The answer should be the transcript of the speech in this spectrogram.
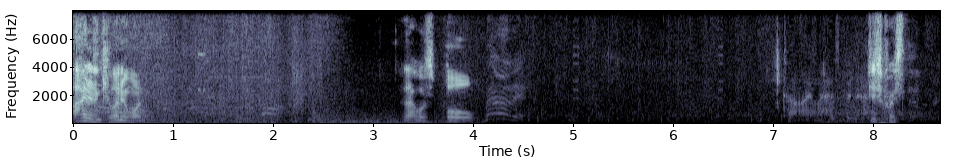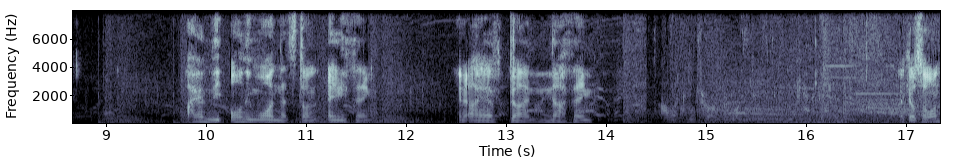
I didn't kill anyone. That was bull. Jesus Christ. I am the only one that's done anything. And I have done nothing. I killed someone?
